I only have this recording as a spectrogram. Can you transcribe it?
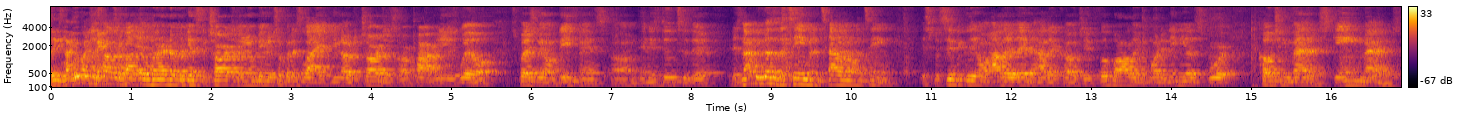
He's not we were just talking about yet. them running up against the Chargers and them being the but it's like, you know, the Chargers are poverty as well, especially on defense. Um, and it's due to their, it's not because of the team and the talent on the team. It's specifically on how they're led and how they coach it. Football and more than any other sport, coaching matters, scheme matters,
